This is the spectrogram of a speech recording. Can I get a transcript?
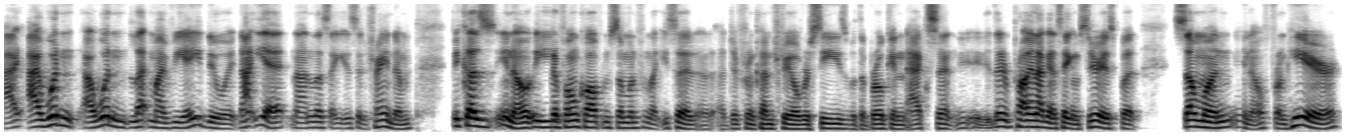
I, I wouldn't I wouldn't let my VA do it. Not yet, not unless I used to trained him. Because you know, you get a phone call from someone from like you said, a, a different country overseas with a broken accent. They're probably not gonna take them serious, but someone, you know, from here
